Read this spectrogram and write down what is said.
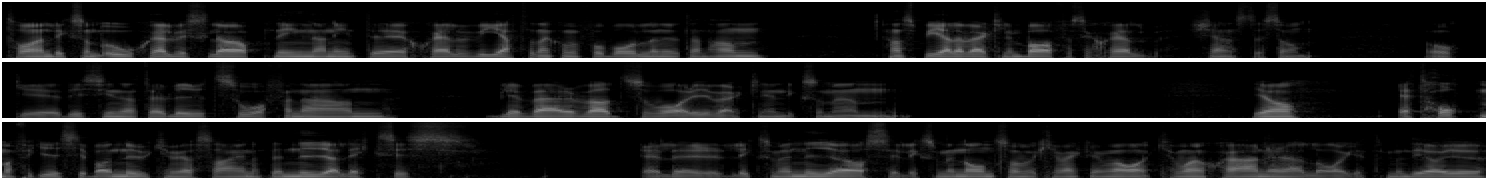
ta en liksom osjälvisk löpning när han inte själv vet att han kommer få bollen utan han, han spelar verkligen bara för sig själv känns det som. Och eh, det är synd att det har blivit så för när han blev värvad så var det ju verkligen liksom en ja, ett hopp man fick i sig bara nu kan vi ha signat en ny Alexis eller liksom en ny Özil, liksom någon som kan verkligen vara, kan vara en stjärna i det här laget. Men det har ju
